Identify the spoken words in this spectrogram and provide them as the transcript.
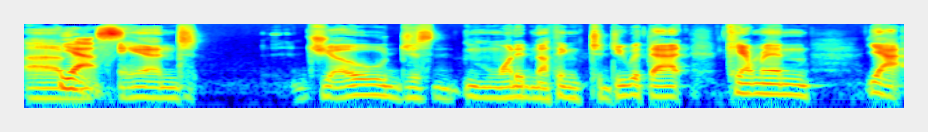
Um, yes. And Joe just wanted nothing to do with that. Cameron, yeah,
